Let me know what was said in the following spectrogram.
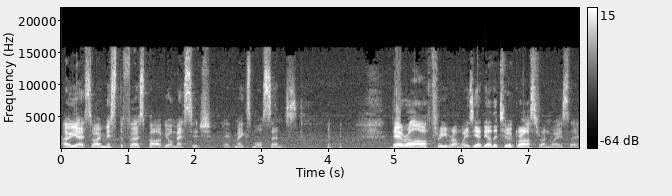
Oh yeah, so I missed the first part of your message. It makes more sense. there are three runways. Yeah, the other two are grass runways, though.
